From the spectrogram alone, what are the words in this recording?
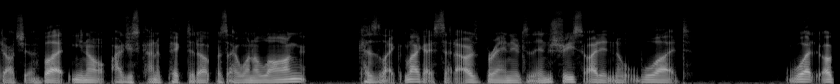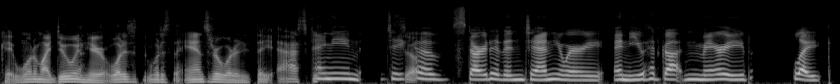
Gotcha. but you know i just kind of picked it up as i went along because like like i said i was brand new to the industry so i didn't know what what okay what am i doing here what is what is the answer what are they asking I mean, Jacob started in January and you had gotten married like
